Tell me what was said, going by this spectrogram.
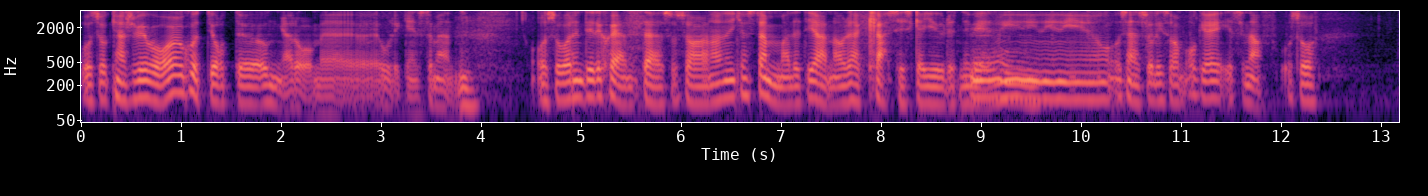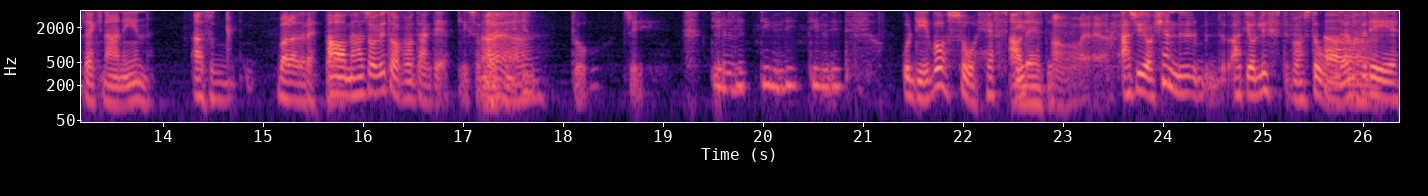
Och så kanske vi var 70-80 unga då med olika instrument. Och så var det en dirigent där så sa han att ni kan stämma lite grann och det här klassiska ljudet ni vet. Och sen så liksom, okej, it's enough. Och så räknar han in. Alltså bara rätt Ja, men han sa vi tar från takt ett. Liksom. Ja, ja. En, två, tre. Diddelitt. Och det var så häftigt. Ja, det är häftigt. Ja, ja, ja. Alltså jag kände att jag lyfte från stolen Ja, ja. för det,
